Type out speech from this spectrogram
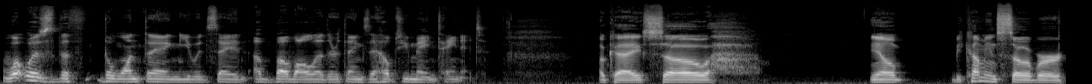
what was the the one thing you would say above all other things that helped you maintain it? Okay, so you know, becoming sober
